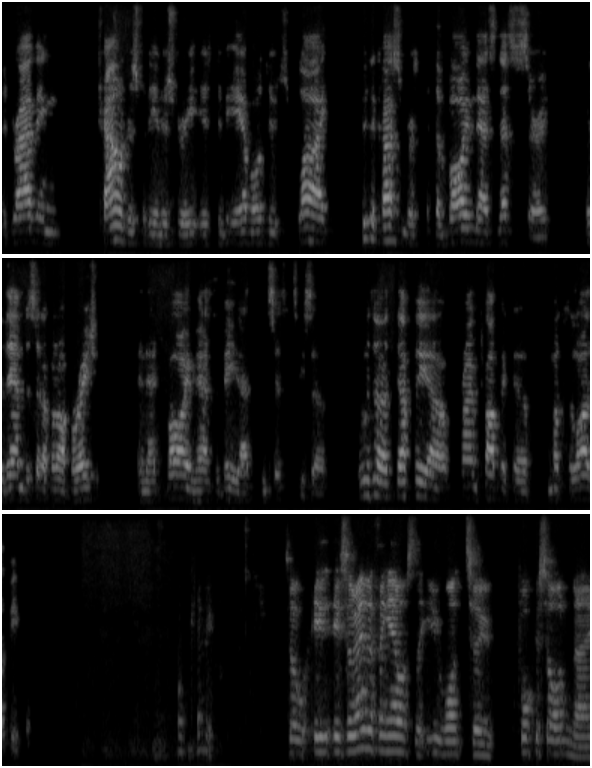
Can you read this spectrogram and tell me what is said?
the driving challenges for the industry is to be able to supply to the customers the volume that's necessary for them to set up an operation, and that volume has to be that consistency. So it was a, definitely a prime topic amongst a lot of people. Okay. So, is, is there anything else that you want to focus on uh,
